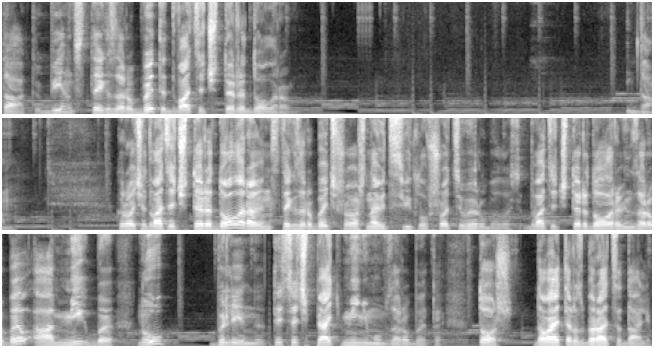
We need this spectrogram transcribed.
Так, він встиг заробити 24 долара. Да. Коротше, 24 долара він встиг заробити, що аж навіть світло в шоці вирубилося. 24 долара він заробив, а міг би, ну, блін, тисяч п'ять мінімум заробити. Тож, давайте розбиратися далі.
